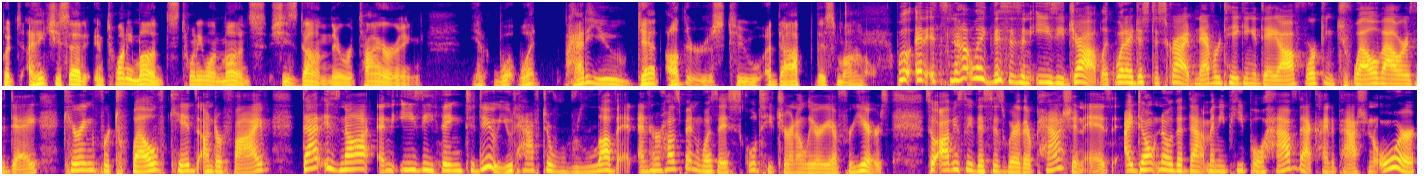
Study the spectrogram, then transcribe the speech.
But I think she said in 20 months, 21 months, she's done. They're retiring. You know, what what how do you get others to adopt this model? Well, and it's not like this is an easy job. Like what I just described, never taking a day off, working 12 hours a day, caring for 12 kids under 5, that is not an easy thing to do. You'd have to love it. And her husband was a school teacher in Elyria for years. So obviously this is where their passion is. I don't know that that many people have that kind of passion or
